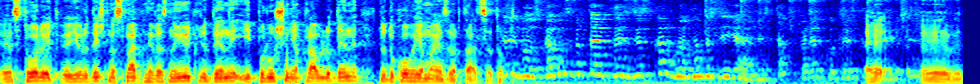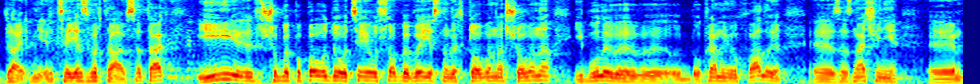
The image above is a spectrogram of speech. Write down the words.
е, створюють юридичну смерть, не визнають людини і порушення прав людини, то до кого я маю звертатися? Тобто ви звертаєтесь зі скаргою на бездіяльність, так? В порядку Е, е, да, це я звертався, так. І щоб по поводу цієї особи вияснили, хто вона, що вона, і були е, окремою ухвалою е, зазначені е,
